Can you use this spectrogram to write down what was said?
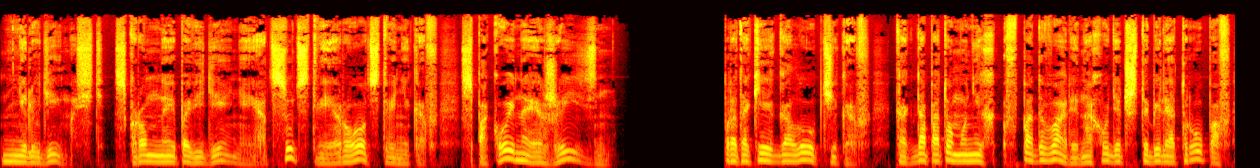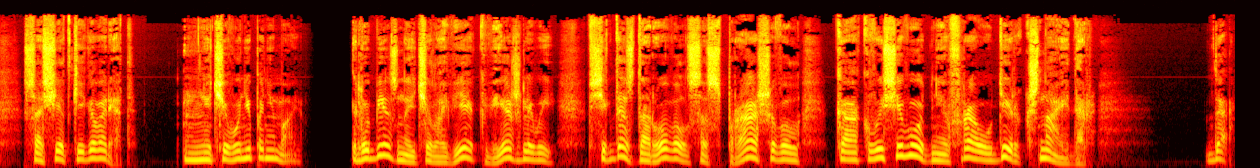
Нелюдимость, скромное поведение, отсутствие родственников, спокойная жизнь. Про таких голубчиков, когда потом у них в подвале находят штабеля трупов, соседки говорят. «Ничего не понимаю. Любезный человек, вежливый, всегда здоровался, спрашивал, как вы сегодня, фрау Дирк Шнайдер?» Да,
